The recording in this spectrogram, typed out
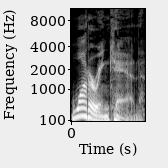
watering can.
